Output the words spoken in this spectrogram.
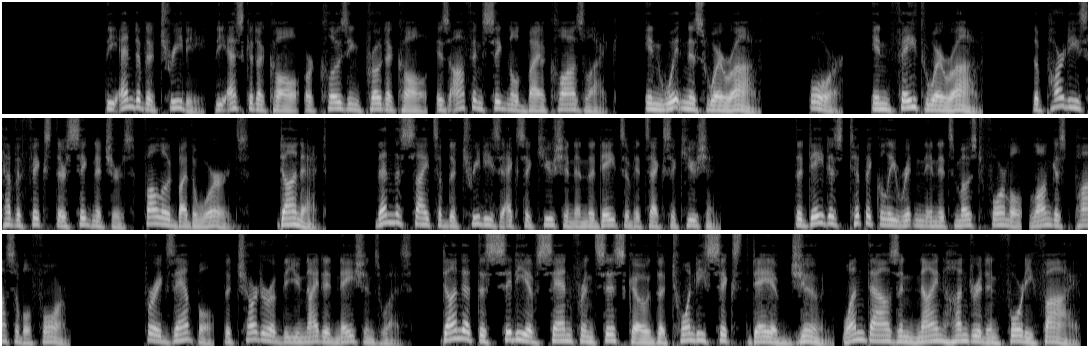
The end of a treaty, the eschatocol or closing protocol, is often signaled by a clause like, in witness whereof, or in faith whereof. The parties have affixed their signatures, followed by the words, done at, then the sites of the treaty's execution and the dates of its execution. The date is typically written in its most formal, longest possible form. For example, the Charter of the United Nations was done at the city of San Francisco the 26th day of June, 1945.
